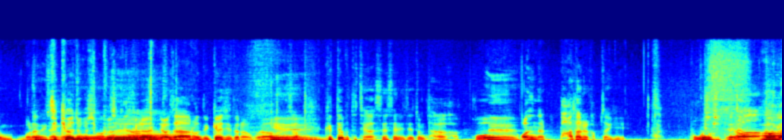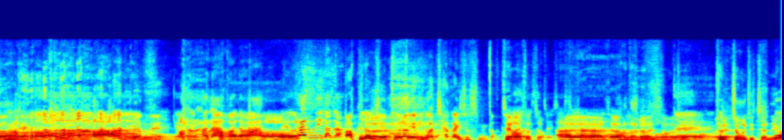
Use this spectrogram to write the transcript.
좀 뭐라 해야 되지 동생. 지켜주고 싶은. 그런 여자로 느껴지더라고요. 예. 그래서 그때부터 제가 슬슬 이제 좀 다가갔고 네. 어느 날 바다를 갑자기 보고 싶대요. 싶대요. 녹였네. 아, 녹였네. 야, 가자, 가자. 어. 네, 가자. 아, 그 당시에 네. 을왕리 누가 가자. 차가 있었습니까? 제가 어, 있었죠. 있었죠, 네, 있었죠. 제가 차가 뭐 네. 있어가지고. 결정을 짓자는 얘기.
